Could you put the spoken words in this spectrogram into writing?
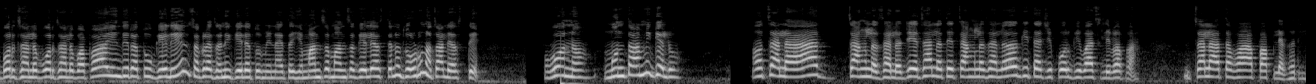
बरं झालं बरं झालं बापा. इंदिरा तू गेली? सगळ्या जणी गेले तुम्ही. नाही तर हे माणसं माणसं गेले असते ना जोडूनच आले असते. हो ना. म्हणून तर आम्ही गेलो. हो चला चांगलं झालं जे झालं ते चांगलं झालं. गीताची पोरगी वाचली बापा. चला आता व्हा आपापल्या घरी.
